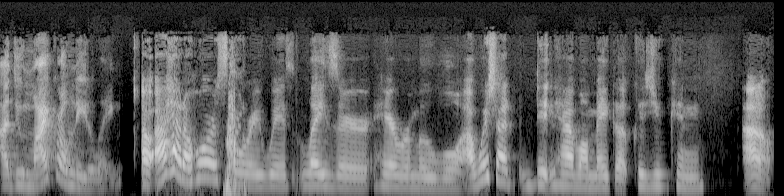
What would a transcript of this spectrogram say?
I do micro needling. Oh, I had a horror story with laser hair removal. I wish I didn't have on makeup because you can. I don't.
